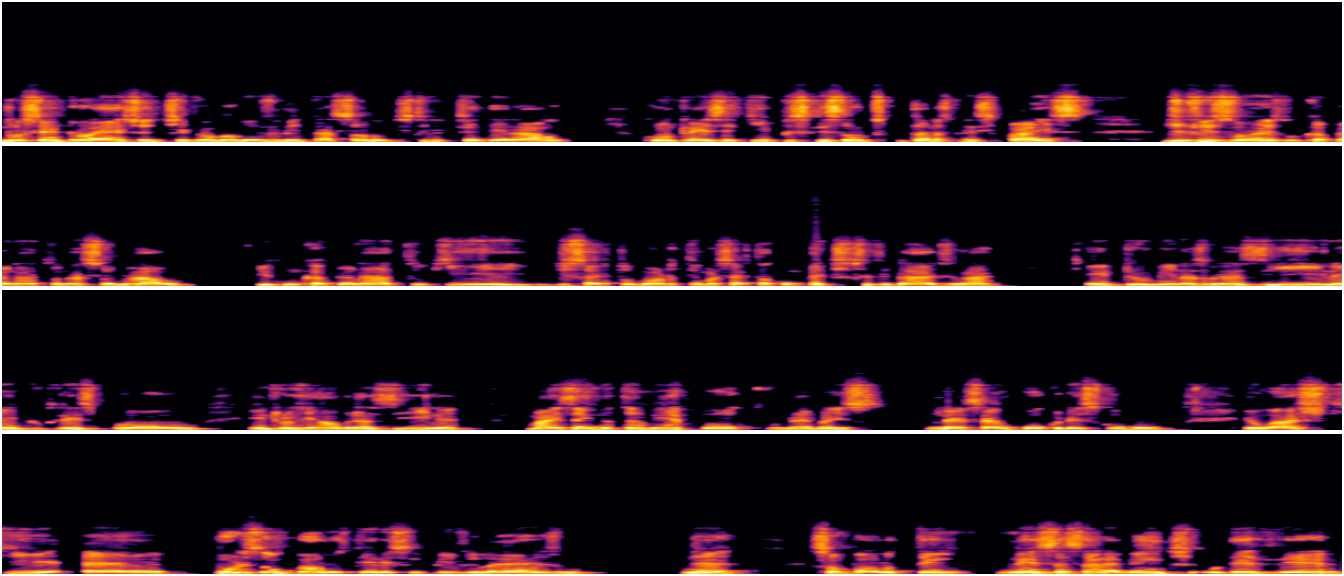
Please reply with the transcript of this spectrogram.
no Centro-Oeste, a gente vê uma movimentação no Distrito Federal com três equipes que estão disputando as principais divisões do campeonato nacional e com um campeonato que, de certo modo, tem uma certa competitividade lá entre o Minas Brasília, entre o Crespon, entre o Real Brasília, mas ainda também é pouco, né? Mas né, sai um pouco desse comum. Eu acho que é, por São Paulo ter esse privilégio, né? São Paulo tem necessariamente o dever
